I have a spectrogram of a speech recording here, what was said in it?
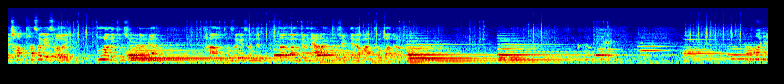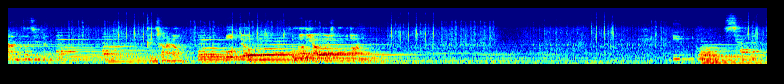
원래 첫 타석에서 홈런이 터지고 나면 다음 타석에서는 부담감 때문에 안 터질 때가 많다고 하더라고요. 그렇게 영원히 안 터지면 괜찮아요. 뭐 어때요? 홈런이 야구의 전부도 아닌데. 잊고 살았던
